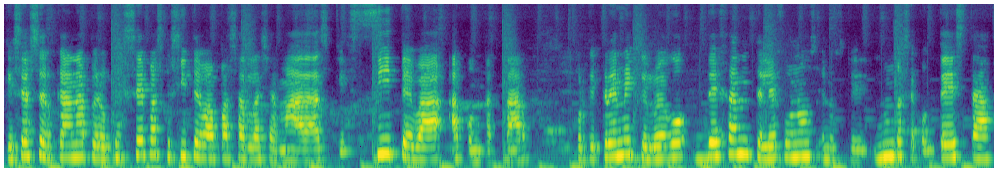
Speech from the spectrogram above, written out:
que sea cercana, pero que sepas que sí te va a pasar las llamadas, que sí te va a contactar, porque créeme que luego dejan teléfonos en los que nunca se contesta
